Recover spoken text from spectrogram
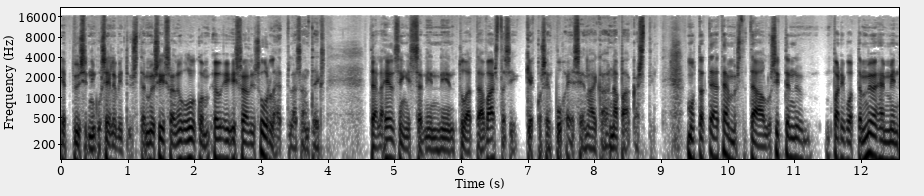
ja pyysi niin kuin selvitystä. Myös Israelin, ulko, Israelin suurlähettiläs, anteeksi, täällä Helsingissä, niin, niin tuota, vastasi Kekkosen puheeseen aika napakasti. Mutta tämä, tämmöistä tämä on ollut. Sitten pari vuotta myöhemmin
